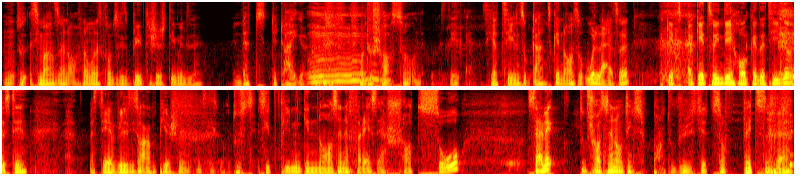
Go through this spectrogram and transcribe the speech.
Hm. Du, sie machen so eine Aufnahme und es kommt so diese britische Stimme, diese. And that's the tiger. Mm. Und du schaust so und die, sie erzählen so ganz genau, so urleise. Er geht, er geht so in die Hocke, der Tiger, weißt du? Weißt du, er will sie so anpirschen. Du, sie filmen genau seine Fresse. Er schaut so. Seine. Du schaust seine Augen und denkst, boah, du würdest jetzt zerfetzen, gell?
